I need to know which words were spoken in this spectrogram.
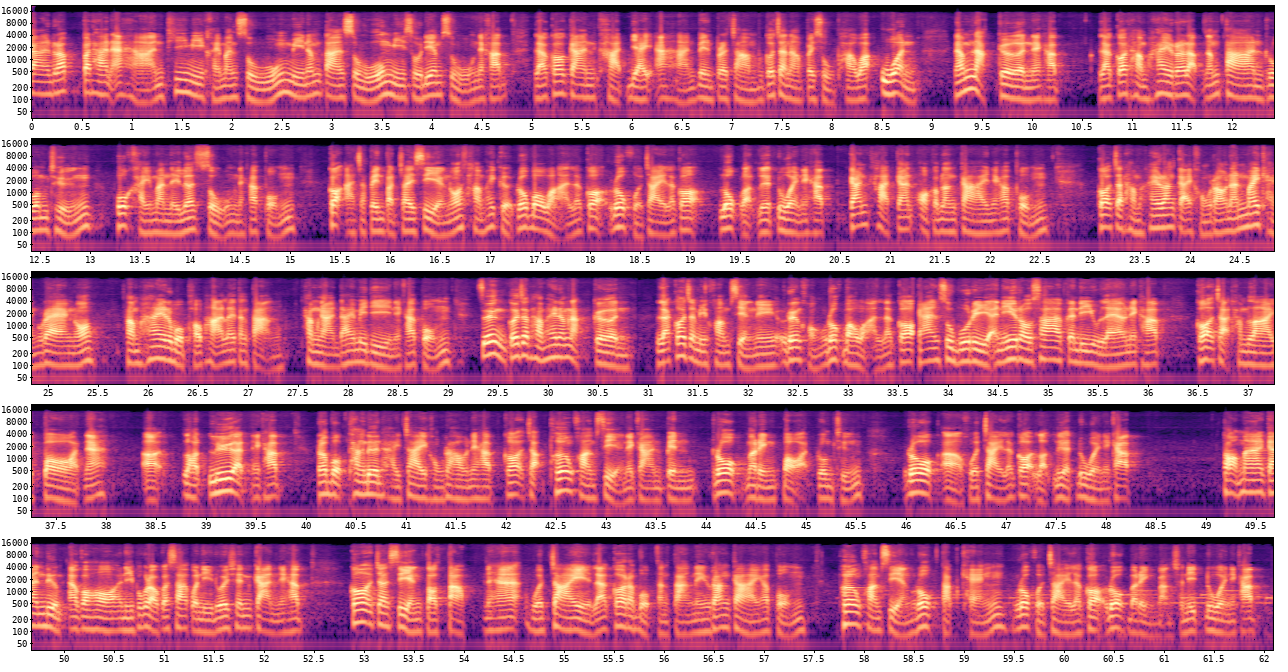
การรับประทานอาหารที่มีไขมันสูง มีน้ำตาลสูง มีโซเดียมสูงนะครับ แล้วก็การขาดใยอาหารเป็นประจำก็จะนำไปสู่ภาวะอ้วน น้ำหนักเกินนะครับ แล้วก็ทำให้ระดับน้ำตาลรวมถึงพวกไขมันในเลือดสูงนะครับ ผมก็อาจจะเป็นปัจจัยเสี่ยงเนาะทำให้เกิดโรคเบาหวาน แล้วก็โรคหัวใจแล้วก็โรคหลอดเลือดด้วยนะครับ การขาดการออกกำลังกายนะครับ ผมก็จะทำให้ร่างกายของเรานั้นไม่แข็งแรงเนาะ ทำให้ระบบเผาผลาญอะไรต่างๆทำงานได้ไม่ดีนะครับผม ซึ่งก็จะทำให้น้ำหนักเกิน และก็จะมีความเสี่ยงในเรื่องของโรคเบาหวาน แล้วก็การสูบบุหรี่อันนี้เราทราบกันดีอยู่แล้วนะครับ ก็จะทำลายปอดนะหลอดเลือดนะครับ ระบบทางเดินหายใจของเรานะครับ ก็จะเพิ่มความเสี่ยงในการเป็นโรคมะเร็งปอด รวมถึงโรคหัวใจแล้วก็หลอดเลือดด้วยนะครับ ต่อมาการดื่มแอลกอฮอล์อันนี้พวกเราก็ทราบกว่านี้ด้วยเช่นกันนะครับ ก็จะเสี่ยงต่อตับนะฮะหัวใจและก็ระบบต่างๆ ในร่างกายครับผม เพิ่มความเสี่ยงโรคตับแข็ง โรคหัวใจ แล้วก็โรคมะเร็งบางชนิดด้วยนะครับ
